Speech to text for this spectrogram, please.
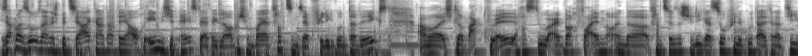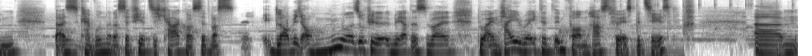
ich sag mal so, seine Spezialkarte hatte ja auch ähnliche Pace-Werte, glaube ich, und war ja trotzdem sehr flink unterwegs. Aber ich glaube, aktuell hast du einfach vor allem in der französischen Liga so viele gute Alternativen. Da ist es kein Wunder, dass der 40k kostet, was glaube ich auch nur so viel wert ist, weil du ein High-Rated Inform hast für SPCs. Ähm,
